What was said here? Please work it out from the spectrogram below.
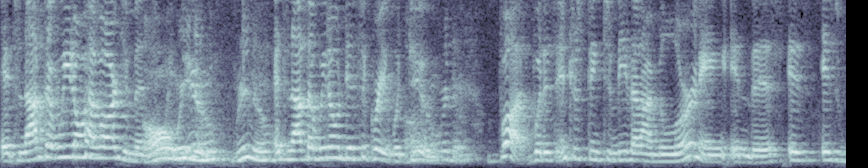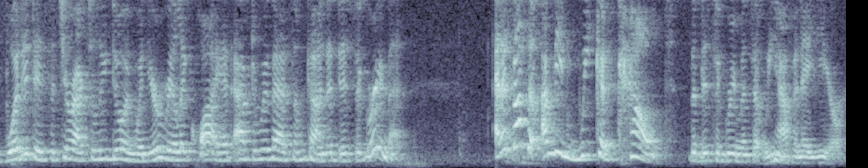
it's not that we don't have arguments. Oh, we do. We do. It's not that we don't disagree, we Oh, do. we do. But what is interesting to me that I'm learning in this is is what it is that you're actually doing when you're really quiet after we've had some kind of disagreement. And it's not that I mean we could count the disagreements that we have in a year.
